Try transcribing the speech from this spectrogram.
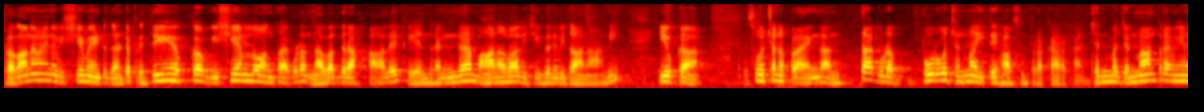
ప్రధానమైన విషయం ఏంటిదంటే ప్రతి ఒక్క విషయంలో అంతా కూడా నవగ్రహాలే కేంద్రంగా మానవాళి జీవన విధానాన్ని ఈ యొక్క సూచనప్రాయంగా అంతా కూడా పూర్వజన్మ ఇతిహాసం ప్రకారంగా జన్మ జన్మాంతరమైన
